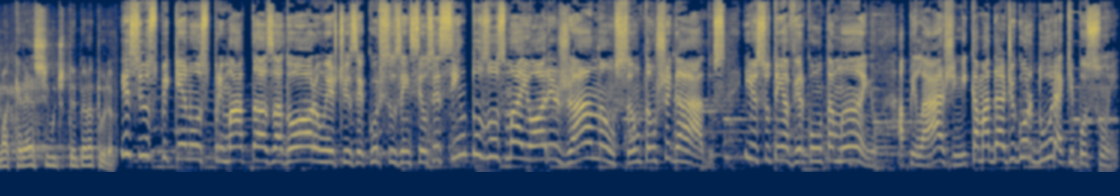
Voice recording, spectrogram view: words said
um acréscimo de temperatura. E se os pequenos primatas adoram estes recursos em seus recintos, os maiores já não são tão chegados. Isso tem a ver com o tamanho, a pelagem e camada de gordura que possuem.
